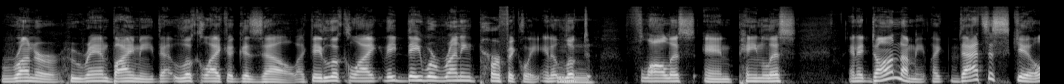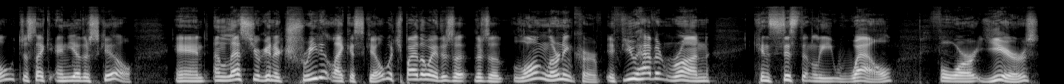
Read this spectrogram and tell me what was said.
runner who ran by me that looked like a gazelle. Like they looked like they, they were running perfectly and it mm-hmm. looked flawless and painless. And it dawned on me like that's a skill, just like any other skill. And unless you're going to treat it like a skill, which by the way, there's a there's a long learning curve. If you haven't run consistently well for years,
